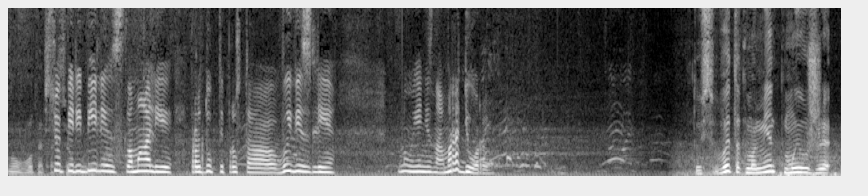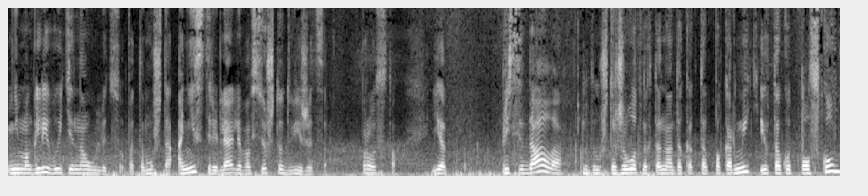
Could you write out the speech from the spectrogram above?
Ну вот это Все всё перебили, сломали, продукты просто вывезли. Ну, я не знаю, мародеры. То есть в этот момент мы уже не могли выйти на улицу, потому что они стреляли во все, что движется. Просто. Я приседала, потому что животных-то надо как-то покормить, и вот так вот ползком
